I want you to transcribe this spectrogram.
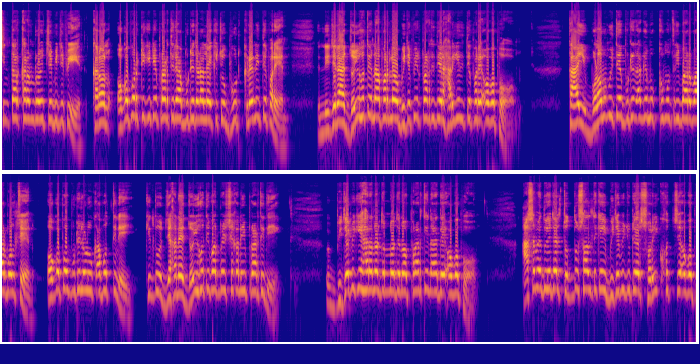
চিন্তার কারণ রয়েছে বিজেপির, কারণ অগপর টিকিটে প্রার্থীরা বুটে দাঁড়ালে কিছু ভোট কেড়ে নিতে পারেন। নিজেরা জয়ী হতে না পারলেও বিজেপির প্রার্থীদের হারিয়ে দিতে পারে অগপ তাই বড়ভূমিতে বুটের আগে মুখ্যমন্ত্রী বারবার বলছেন অগপ বুটে লড়ুক, আপত্তি নেই। কিন্তু যেখানে জয়ী হতে পারবে সেখানেই প্রার্থী দিক। বিজেপিকে হারানোর জন্য যেন প্রার্থী না দেয় অগপ আসামে দুই হাজার চোদ্দ সাল থেকেই বিজেপি জোটের শরিক হচ্ছে অগপ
